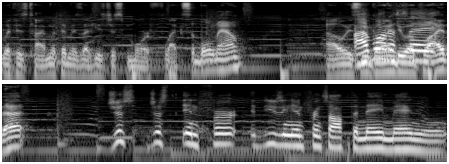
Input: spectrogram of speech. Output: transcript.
with his time with him is that he's just more flexible now. How is he I going to say- apply that? Just just infer using inference off the name manual.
